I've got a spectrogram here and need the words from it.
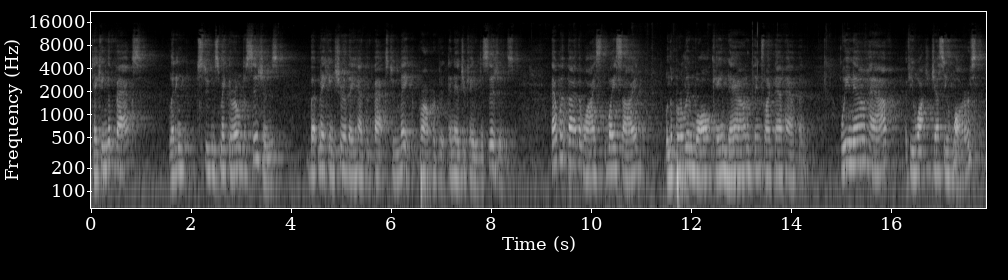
taking the facts, letting students make their own decisions, but making sure they had the facts to make proper and educated decisions. That went by the wayside when the Berlin Wall came down and things like that happened. We now have, if you watch Jesse Watters,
